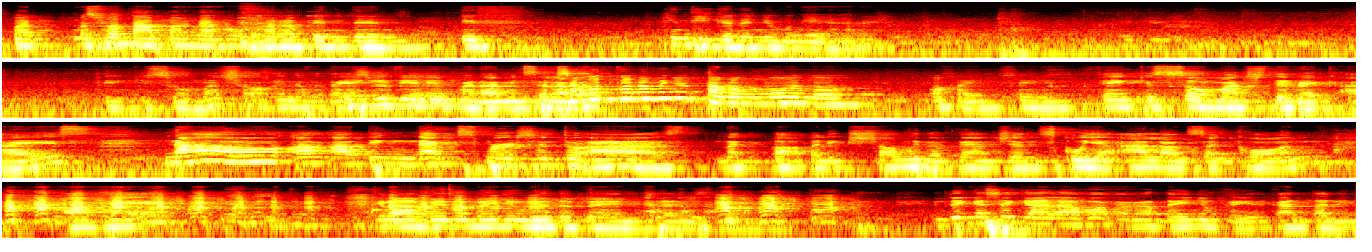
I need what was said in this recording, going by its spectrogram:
But mas matapang na akong harapin din if hindi ganun yung mangyayari. Thank you so much. Okay na ba tayo? Thank you, Philip. Maraming salamat. Sagot ko naman yung tanong mo, no? Okay, sige. Thank you so much, Direct Eyes. Now, ang ating next person to ask, nagbabalik siya with a vengeance, Kuya Alan Sancon. Okay? Grabe naman yung with a vengeance. hindi kasi kala ko kakatayin yung kay- kanta ni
